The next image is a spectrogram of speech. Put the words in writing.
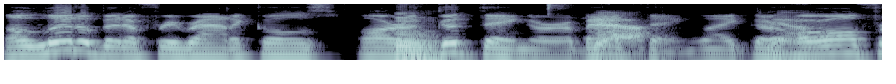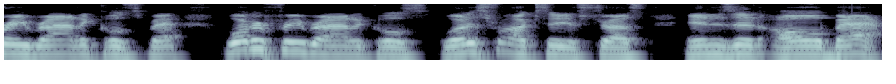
a little bit of free radicals are mm. a hmm. good thing or a bad yeah. thing. Like, are, yeah. are, all free radicals bad? What are free radicals? What is oxidative stress? And is it all bad?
